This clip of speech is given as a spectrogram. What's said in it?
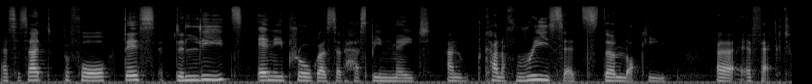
As I said before, this deletes any progress that has been made and kind of resets the lockee uh, effect.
